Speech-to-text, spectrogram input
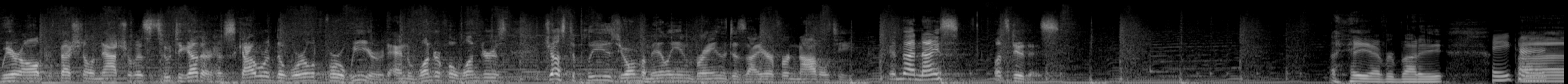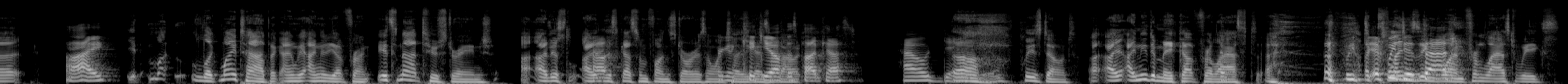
We are all professional naturalists who together have scoured the world for weird and wonderful wonders just to please your mammalian brain's desire for novelty. Isn't that nice? Let's do this. Hey, everybody. Hey, Kurt. Uh, Hi. it- my, look, my topic, I'm, I'm going to be upfront. It's not too strange. I, I just, I Uh, just got some fun stories I want to tell gonna you kick guys you off about. this podcast. How dare Oh, you? please don't. I, I- I need to make up for last. we- a if we did cleansing that- one from last week's.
